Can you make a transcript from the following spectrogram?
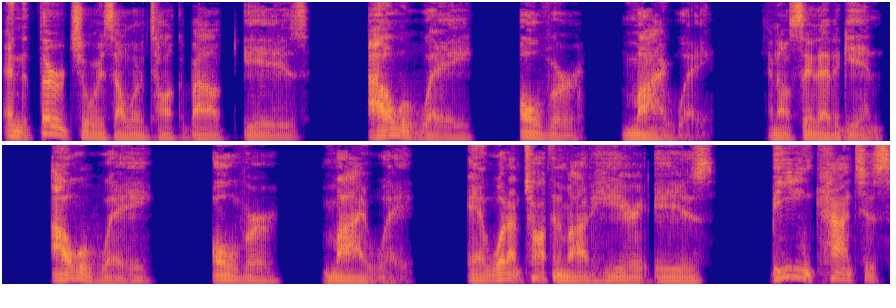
And the third choice I want to talk about is our way over my way. And I'll say that again our way over my way. And what I'm talking about here is being conscious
